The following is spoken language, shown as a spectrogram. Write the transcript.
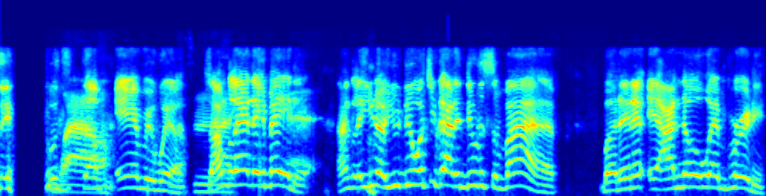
it was wow. stuff everywhere. That's so I'm glad they made it. I'm glad you know you do what you got to do to survive, but it, I know it wasn't pretty.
